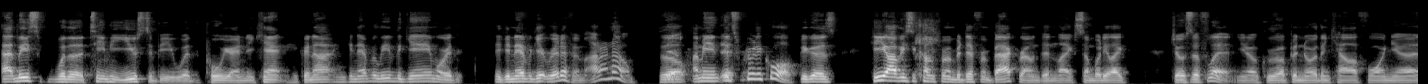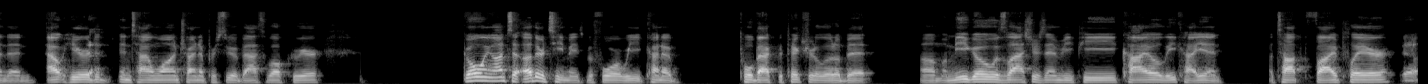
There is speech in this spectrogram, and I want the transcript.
At least with a team he used to be with Puyer, and he can't. He could not. He can never leave the game, or they can never get rid of him. I don't know. So I mean, it's pretty cool because he obviously comes from a different background than like somebody like Joseph Lin, you know, grew up in Northern California and then out here yeah. to, in Taiwan trying to pursue a basketball career. Going on to other teammates before we kind of pull back the picture a little bit. Um, Amigo was last year's MVP. Kyle Lee Kayan, a top five player. Yeah.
